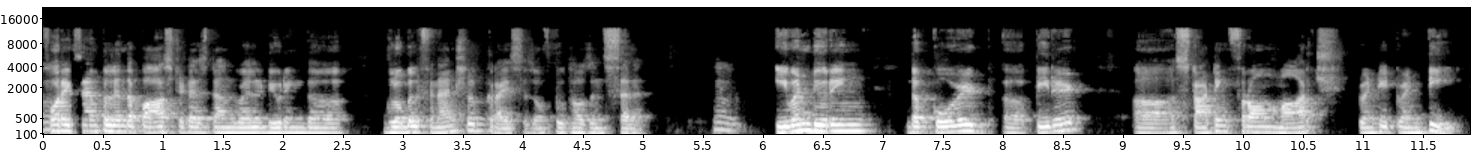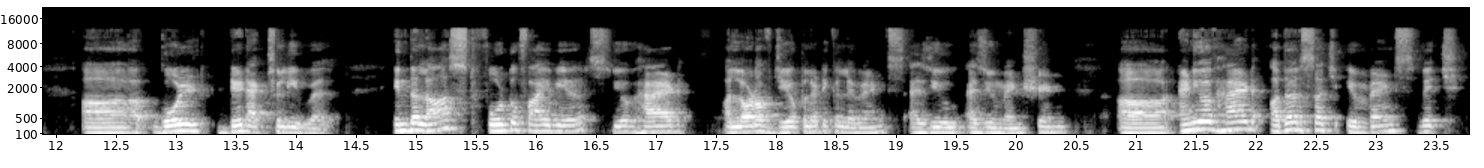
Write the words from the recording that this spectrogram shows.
for hmm. example in the past it has done well during the global financial crisis of 2007 mm. even during the covid uh, period uh, starting from march 2020 uh, gold did actually well in the last 4 to 5 years you have had a lot of geopolitical events, as you as you mentioned, uh, and you have had other such events which,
